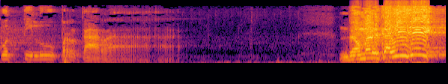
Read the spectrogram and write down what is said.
kutilu perkara. Nomor kahiji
